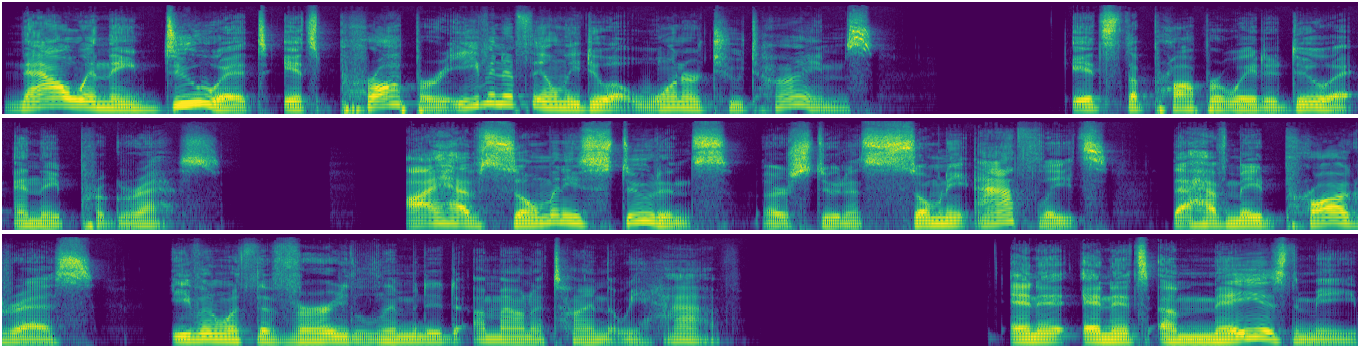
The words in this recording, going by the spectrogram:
Now, when they do it, it's proper, even if they only do it one or two times it's the proper way to do it and they progress. I have so many students or students, so many athletes that have made progress even with the very limited amount of time that we have. And it and it's amazed me,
